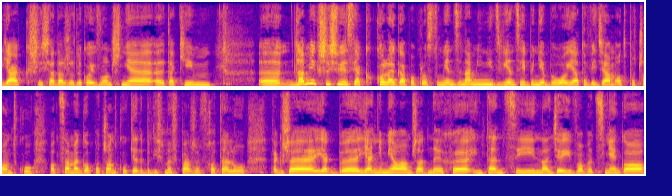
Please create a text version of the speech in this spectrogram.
ja Krzysia darzę tylko i wyłącznie e, takim. e, Dla mnie Krzysiu jest jak kolega po prostu. Między nami nic więcej by nie było. Ja to wiedziałam od początku, od samego początku, kiedy byliśmy w parze w hotelu. Także jakby ja nie miałam żadnych e, intencji, nadziei wobec niego.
